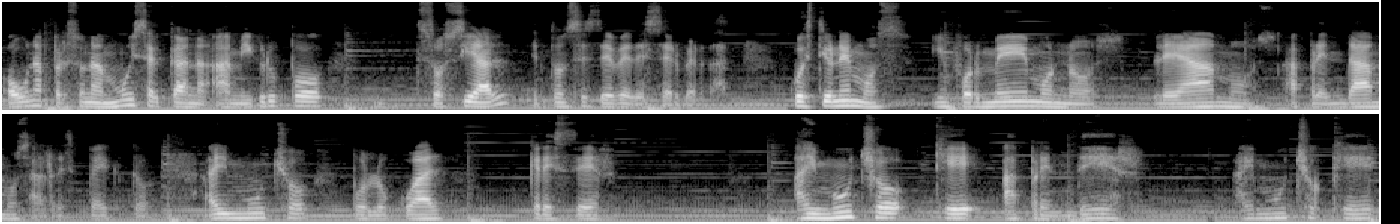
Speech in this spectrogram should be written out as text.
o una persona muy cercana a mi grupo social, entonces debe de ser verdad. Cuestionemos, informémonos, leamos, aprendamos al respecto. Hay mucho por lo cual crecer. Hay mucho que aprender. Hay mucho que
